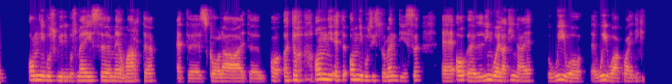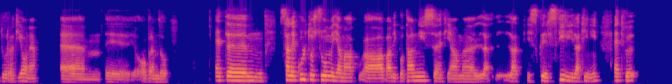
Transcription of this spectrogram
omnibus viribus meis meo marte et scola et, o, et omni et omnibus instrumentis eh, o, eh, linguae latinae vivo eh, viva quae dicitur ratione ehm eh, operando et um, sane cultus sum iam ab aliquotannis et iam eh, la, la stili latini et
